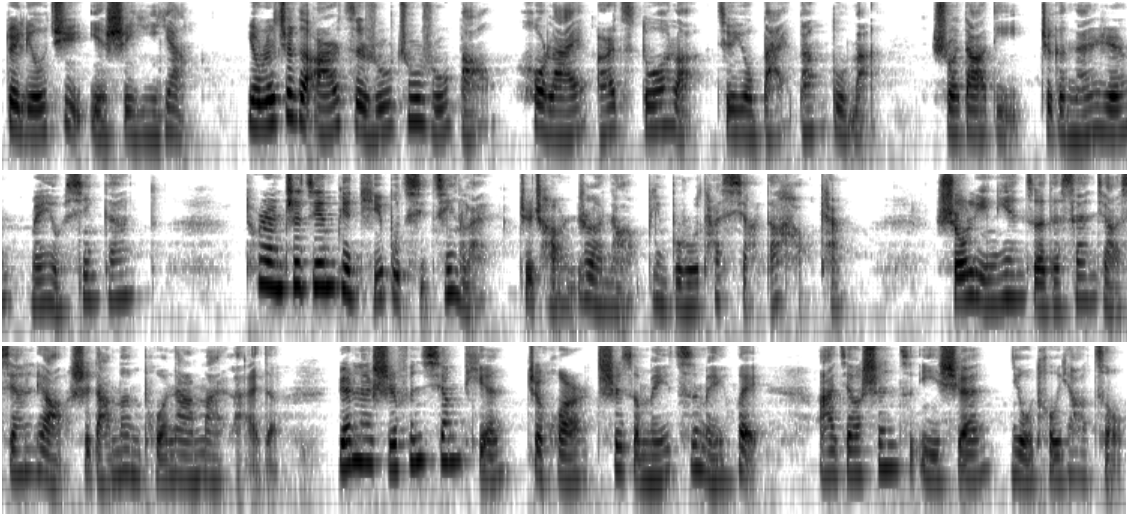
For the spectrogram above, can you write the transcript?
对刘据也是一样。有了这个儿子如珠如宝，后来儿子多了，就又百般不满。说到底，这个男人没有心肝。突然之间便提不起劲来，这场热闹并不如他想的好看。手里捏着的三角香料是打孟婆那儿买来的，原来十分香甜，这会儿吃着没滋没味。阿娇身子一旋，扭头要走，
